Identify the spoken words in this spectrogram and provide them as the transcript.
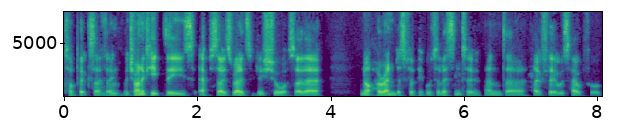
topics i think. We're trying to keep these episodes relatively short so they're not horrendous for people to listen to. And uh, hopefully it was helpful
